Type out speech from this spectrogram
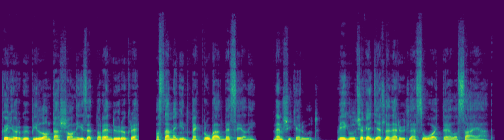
könyörgő pillantással nézett a rendőrökre, aztán megint megpróbált beszélni. Nem sikerült. Végül csak egyetlen erőtlen szó hagyta el a száját.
